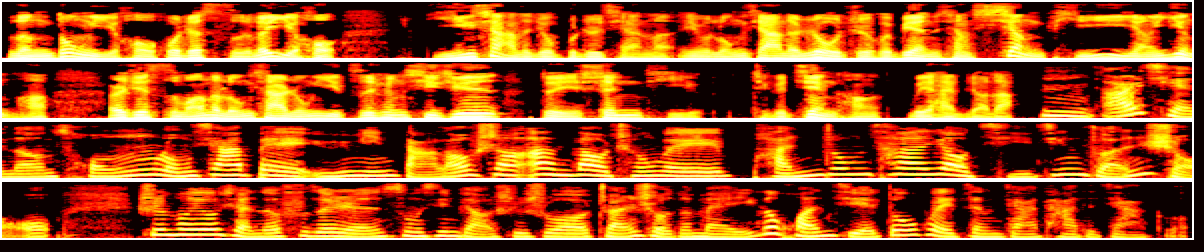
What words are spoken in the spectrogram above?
冷冻以后或者死了以后，一下子就不值钱了，因为龙虾的肉质会变得像橡皮一样硬哈，而且死亡的龙虾容易滋生细菌，对身体。这个健康危害比较大。嗯，而且呢，从龙虾被渔民打捞上岸到成为盘中餐，要几经转手。顺丰优选的负责人宋鑫表示说，转手的每一个环节都会增加它的价格。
